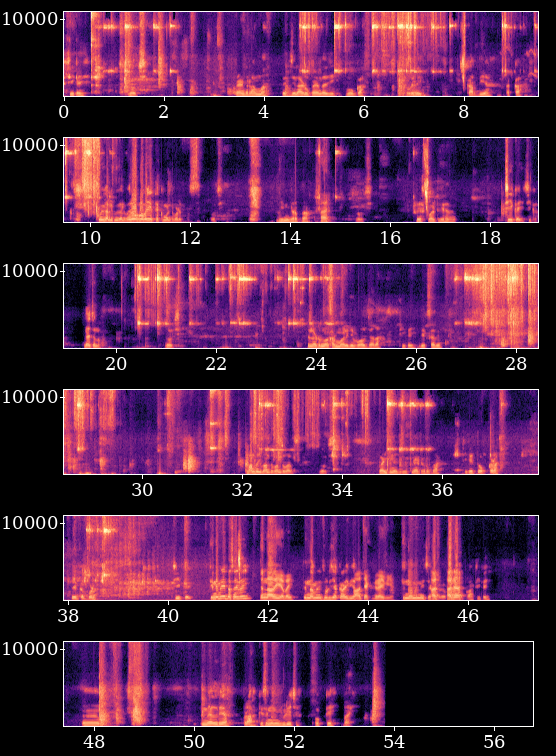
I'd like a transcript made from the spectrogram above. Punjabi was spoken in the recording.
ਠੀਕ ਹੈ ਜੀ। ਜੀ। ਪਿੰਡ ਰਾਮਾ ਤੇ ਜ਼ਿਲ੍ਹਾ ਨੂੰ ਪੈਂਦਾ ਜੀ ਮੋਗਾ। ਥੋੜੇ ਜਿਹੀ ਕਰਦੀ ਆ ਧੱਕਾ। ਕੋਈ ਗੱਲ ਕੋਈ ਗੱਲ। ਰੋਕ ਲਓ ਬਾਈ ਇੱਥੇ ਇੱਕ ਮਿੰਟ ਬੜੇ ਬਸ ਲਓ ਜੀ। ਜੀ ਨਹੀਂ ਕਰ ਭਰਾ। ਹੈ? ਜੀ। ਫੇਸ ਕੁਆਲਿਟੀ ਦੇਖ ਸਕਦੇ ਹੋ। ਠੀਕ ਹੈ ਜੀ ਠੀਕ ਹੈ ਲੈ ਚਲੋ। ਲਓ ਜੀ। ਤੇ ਨਾਲ ਕਰਮ ਵਾਲੀ ਦੀ ਬਹੁਤ ਜ਼ਿਆਦਾ ਠੀਕ ਹੈ ਜੀ ਦੇਖ ਸਕਦੇ ਹੋ। ਬੰਦ ਜੀ ਬੰਦ ਬੰਦ ਬੰਦ। ਲਓ ਜੀ। ਬਾਈ ਜੀ ਨੇ ਜਰੂਰ ਕਨੈਕਟ ਕਰੋ ਭਰਾ। ਠੀਕ ਹੈ ਤੋਕੜ ਤੇ ਗੱਬੜ। ਠੀਕ ਹੈ ਜੀ। ਕਿੰਨੇ ਮਹੀਨੇ ਦੱਸਿਆ ਜੀ ਬਾਈ? ਤਿੰਨਾਂ ਦੀ ਆ ਬਾਈ। ਤਿੰਨਾਂ ਮਹੀਨੇ ਥੋੜੀ ਚੈੱਕ ਕਰਾਈ ਵੀ ਆ। ਹਾਂ ਚੈੱਕ ਕਰਾਈ ਵੀ ਆ। ਤਿੰਨਾਂ ਮਹੀਨੇ ਚੈੱਕ ਹਟ, ਕਰਾ ਹਟ। ਭਰਾ ਠੀਕ ਹੈ ਜੀ। ਮਿਲਦੇ ਆ। ਭਰਾ ਕਿਸੇ ਨਵੀਂ ਵੀਡੀਓ ਚ। Okay bye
